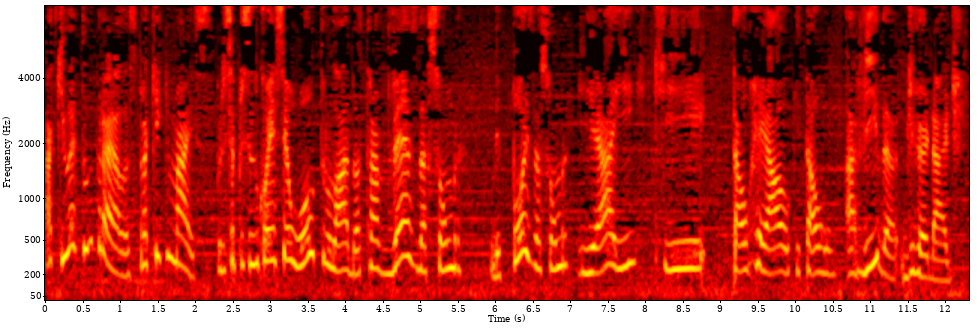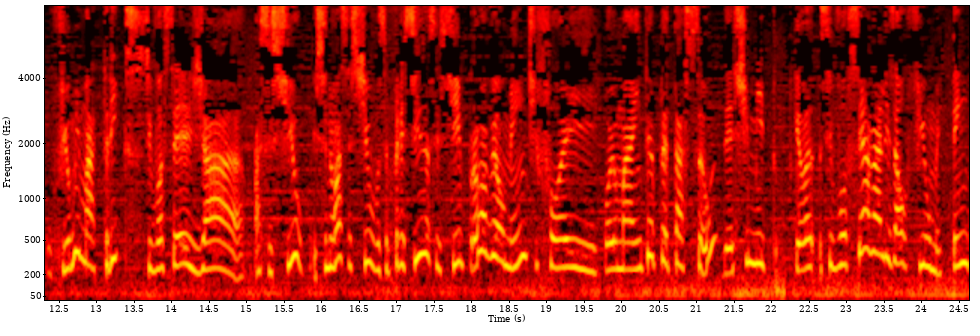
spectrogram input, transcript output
aquilo é tudo para elas. Para que que mais? Por isso é preciso conhecer o outro lado através da sombra, depois da sombra, e é aí que tal real, que tal a vida de verdade. O filme Matrix, se você já assistiu, e se não assistiu, você precisa assistir, provavelmente foi, foi uma interpretação deste mito. Porque se você analisar o filme, tem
